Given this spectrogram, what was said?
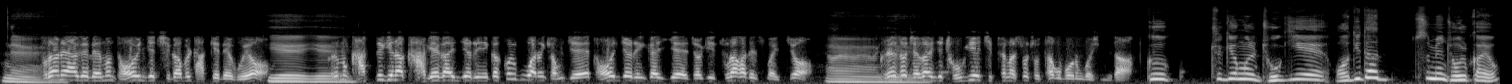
네. 불안해하게 되면 더 이제 지갑을 닫게 되고요. 예, 예. 그러면 가뜩이나 가게가 이제 그러니까 끌고 가는 경제에 더 이제 그러니까 이게 저기 둔화가 될 수가 있죠. 아, 그래서 예. 제가 이제 조기에 집행할수록 좋다고 보는 것입니다. 그 추경을 조기에 어디다 쓰면 좋을까요?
